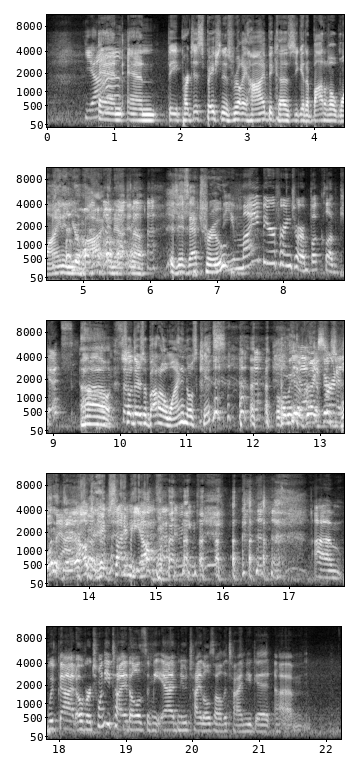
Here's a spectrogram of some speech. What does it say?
Yeah. and and the participation is really high because you get a bottle of wine in your bottle. In a, in a, is, is that true? you might be referring to our book club kits. oh, Um, so, there's a bottle of wine in those kits? Well, maybe Yeah, Greg Sims furnish put it that. there. I'll hey, sign me up. I mean, um, we've got over 20 titles, and we add new titles all the time. You get um,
